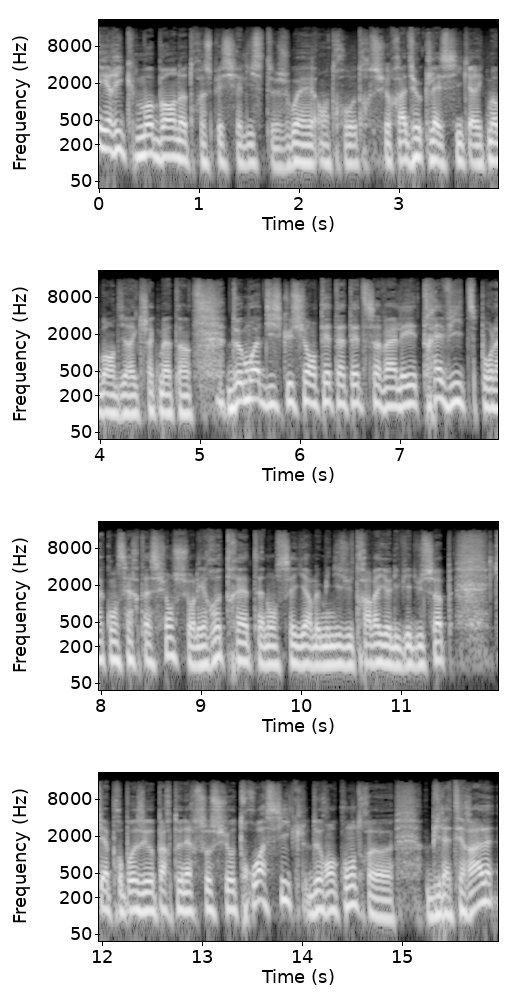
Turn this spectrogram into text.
Éric Mauban, notre spécialiste, jouait entre autres sur Radio Classique. Éric Mauban en direct chaque matin. Deux mois de discussion en tête à tête, ça va aller très vite pour la concertation sur les retraites, annoncé hier le ministre du Travail Olivier Dussopt, qui a proposé aux partenaires sociaux trois cycles de rencontres euh, bilatérales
